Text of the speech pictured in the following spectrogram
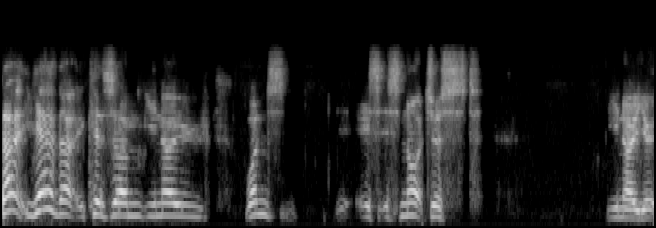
That yeah, that because um, you know, once it's it's not just you know your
